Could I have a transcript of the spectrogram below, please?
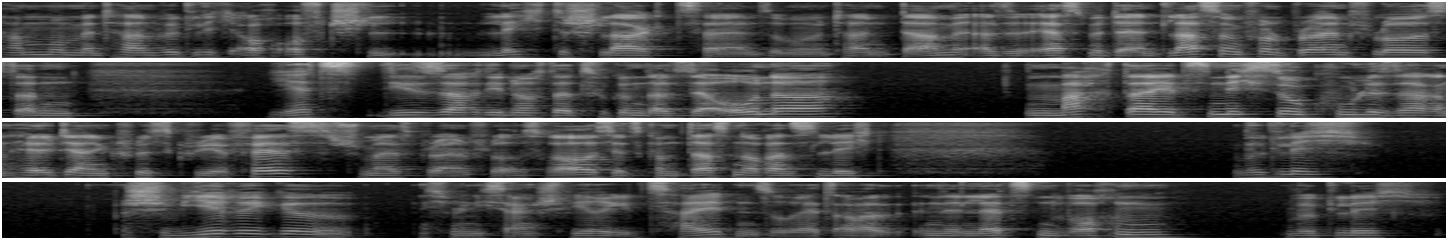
haben momentan wirklich auch oft schlechte Schlagzeilen, so momentan. Damit, also erst mit der Entlassung von Brian Flores, dann jetzt diese Sache, die noch dazu kommt. Also der Owner macht da jetzt nicht so coole Sachen, hält ja einen Chris Greer fest, schmeißt Brian Flores raus, jetzt kommt das noch ans Licht. wirklich schwierige, ich will nicht sagen schwierige Zeiten so jetzt, aber in den letzten Wochen wirklich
